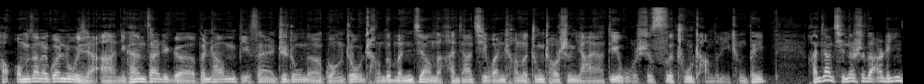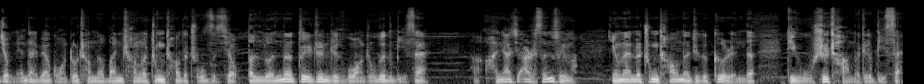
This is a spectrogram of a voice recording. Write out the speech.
好，我们再来关注一下啊！你看，在这个本场比赛之中呢，广州城的门将呢韩佳琪完成了中超生涯呀第五十四出场的里程碑。韩佳琪呢是在二零一九年代表广州城呢完成了中超的处子秀。本轮呢对阵这个广州队的比赛啊，韩佳琪二十三岁嘛，迎来了中超呢这个个人的第五十场的这个比赛。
